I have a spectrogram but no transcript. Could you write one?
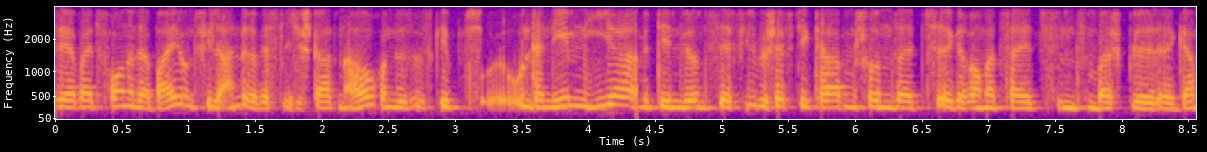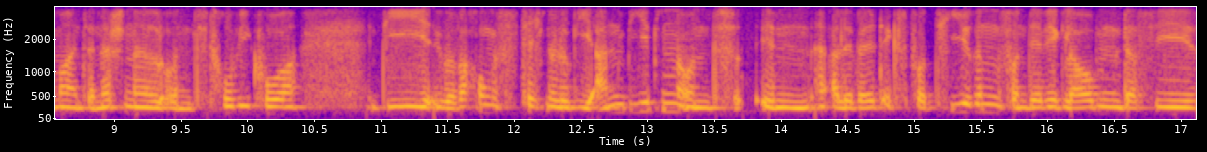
sehr weit vorne dabei und viele andere westliche Staaten auch. Und es, gibt Unternehmen hier, mit denen wir uns sehr viel beschäftigt haben, schon seit äh, geraumer Zeit, sind zum Beispiel Gamma International und Trovicor die Überwachungstechnologie anbieten und in alle Welt exportieren, von der wir glauben, dass sie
